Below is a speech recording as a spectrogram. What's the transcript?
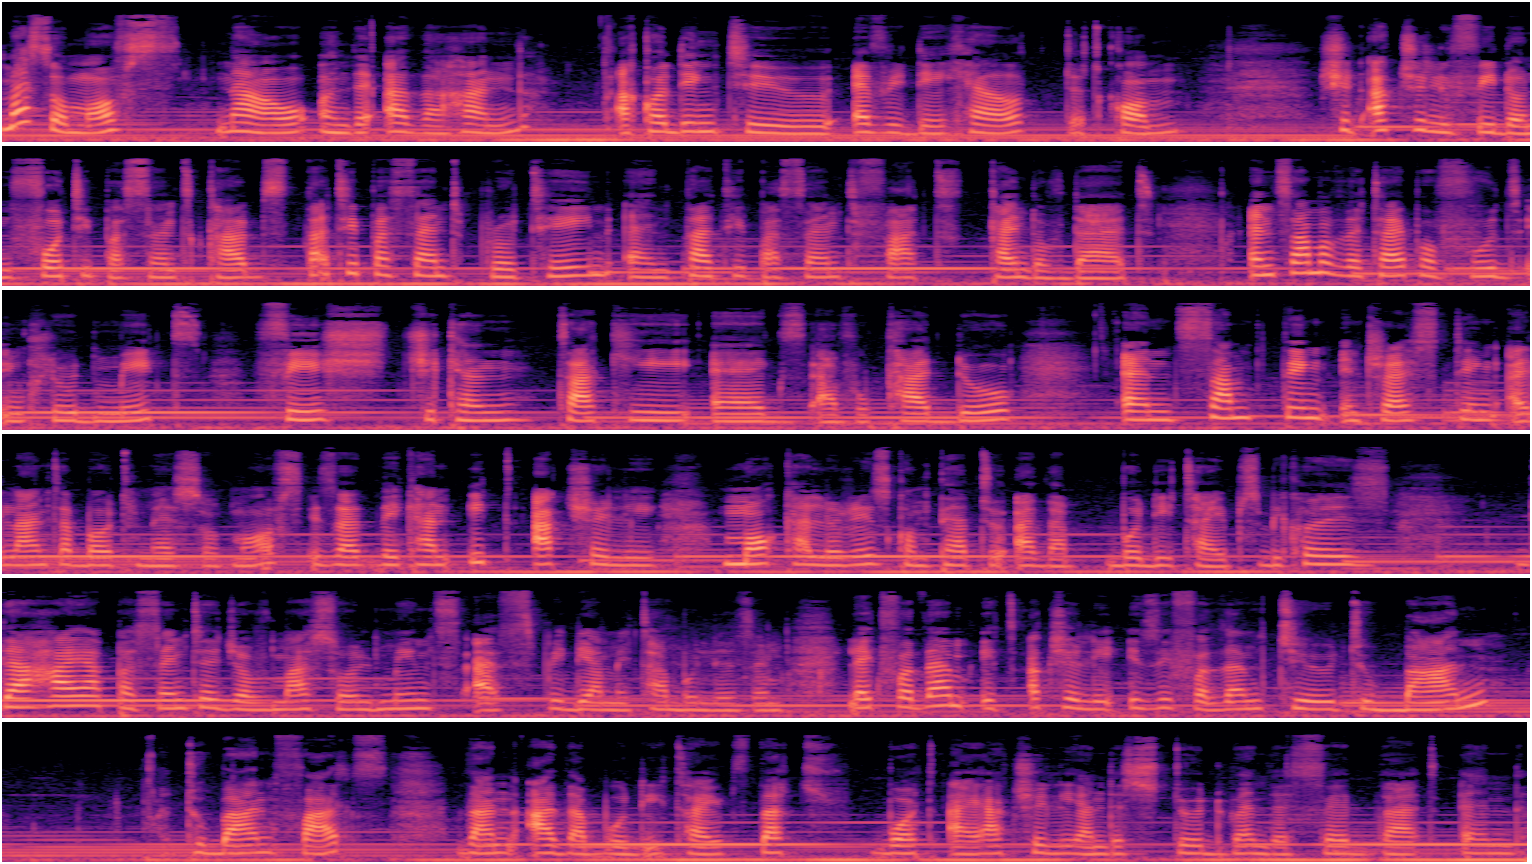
Mesomorphs, now, on the other hand, according to everydayhealth.com, should actually feed on 40% carbs, 30% protein, and 30% fat kind of diet. And some of the type of foods include meat, fish, chicken, turkey, eggs, avocado. And something interesting I learned about mesomorphs is that they can eat actually more calories compared to other body types because the higher percentage of muscle means a speedier metabolism. Like for them, it's actually easy for them to to burn to burn fats than other body types. That's what I actually understood when they said that. And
